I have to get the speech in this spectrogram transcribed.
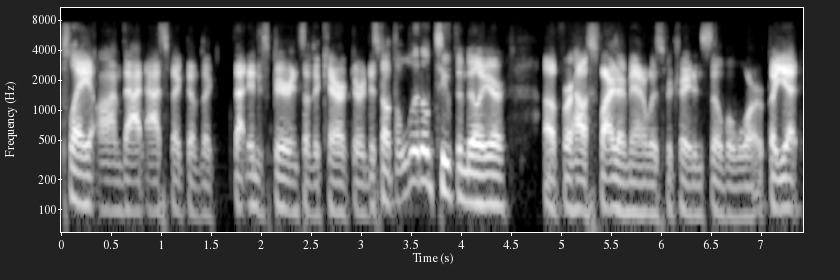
play on that aspect of the that inexperience of the character. It just felt a little too familiar uh, for how Spider-Man was portrayed in Civil War, but yet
